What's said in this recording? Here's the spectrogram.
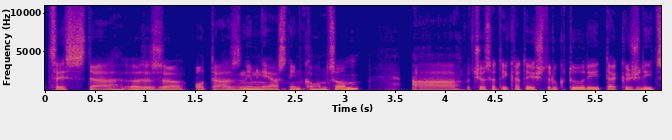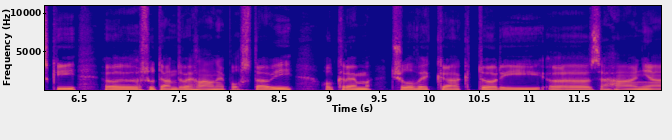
cesta s otáznym, nejasným koncom. A čo sa týka tej štruktúry, tak vždycky sú tam dve hlavné postavy, okrem človeka, ktorý zháňa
